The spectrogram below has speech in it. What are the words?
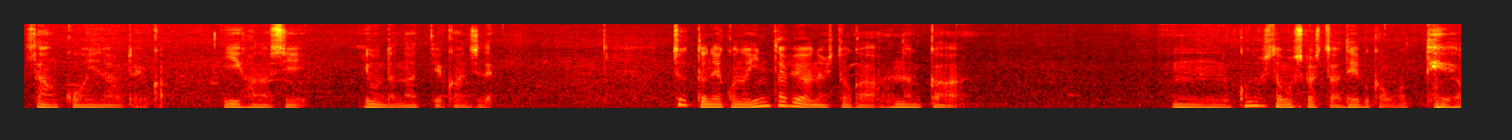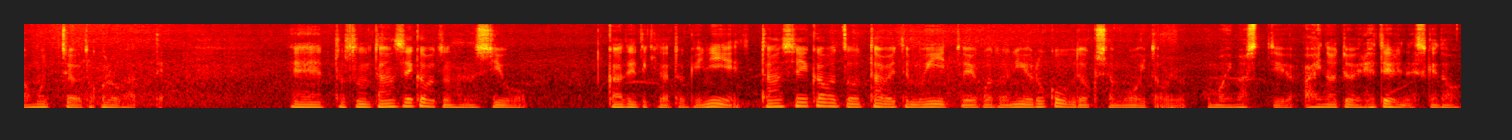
参考になるというかいい話読んだなっていう感じで。ちょっとねこのインタビュアーの人がなんかうんこの人もしかしたらデブかもって思っちゃうところがあってえー、っとその炭水化物の話をが出てきた時に炭水化物を食べてもいいということに喜ぶ読者も多いと思いますっていう合いの手を入れてるんですけど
